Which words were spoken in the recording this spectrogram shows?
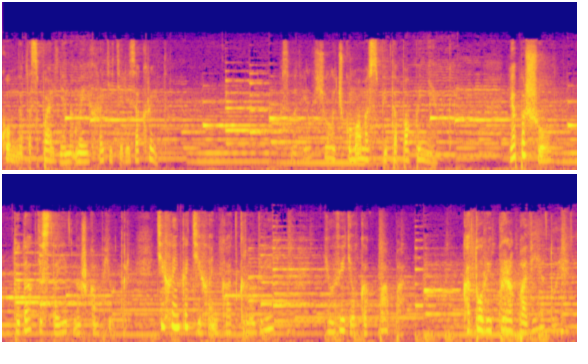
комната спальня на моих родителей закрыта. Посмотрел в щелочку, мама спит, а папы нет. Я пошел туда, где стоит наш компьютер. Тихонько-тихонько открыл дверь и увидел, как папа, который проповедует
